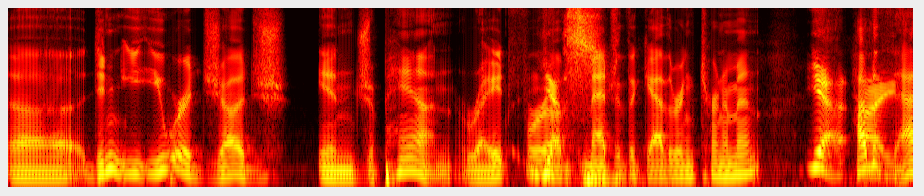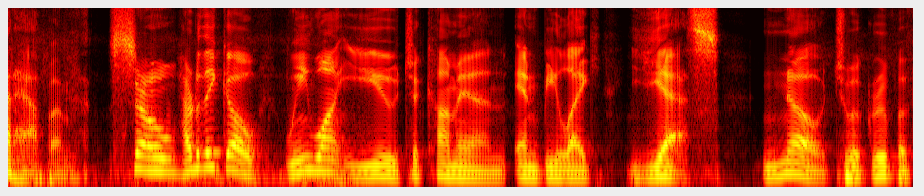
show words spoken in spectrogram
uh didn't you you were a judge in japan right for Yes. a magic the gathering tournament yeah. how did I- that happen So how do they go? We want you to come in and be like, yes, no, to a group of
